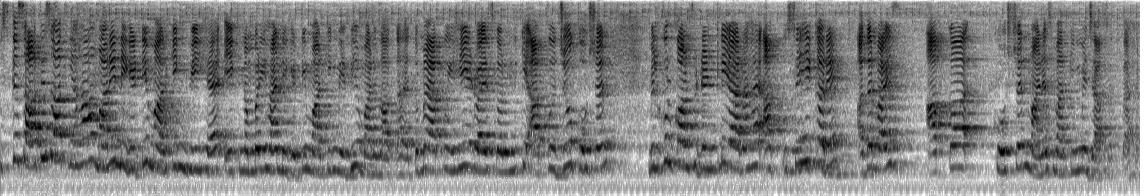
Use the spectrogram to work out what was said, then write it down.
उसके साथ ही साथ यहाँ हमारी नेगेटिव मार्किंग भी है. एक नंबर यहाँ नेगेटिव मार्किंग में भी हमारा जाता है. तो मैं आपको यही एडवाइस करूँगी कि आपको जो क्वेश्चन बिल्कुल कॉन्फिडेंटली आ रहा है, आप उसे ही करें. अदरवाइज़ आपका क्वेश्चन माइनस मार्किंग में जा सकता है.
